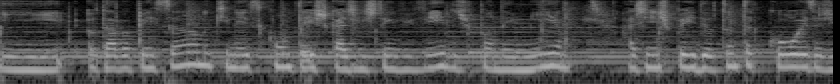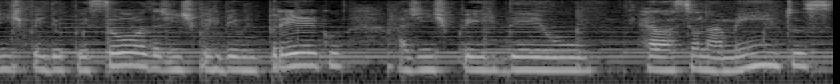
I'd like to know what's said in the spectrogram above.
E eu estava pensando que nesse contexto que a gente tem vivido de pandemia, a gente perdeu tanta coisa, a gente perdeu pessoas, a gente perdeu emprego, a gente perdeu relacionamentos,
